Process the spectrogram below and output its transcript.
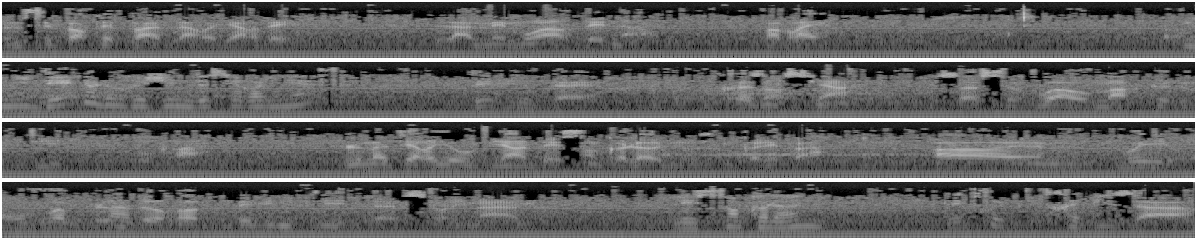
Je ne supportais pas de la regarder. La mémoire des nains. Pas vrai? Une idée de l'origine de ces reliefs? Des Vinter. Très ancien. Ça se voit aux marques d'outils, au grain. Le matériau vient des 100 colonnes, je ne connais pas. Ah, euh, oui, on voit plein de robes Devintid sur l'image. Les 100 colonnes Des trucs très bizarres.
